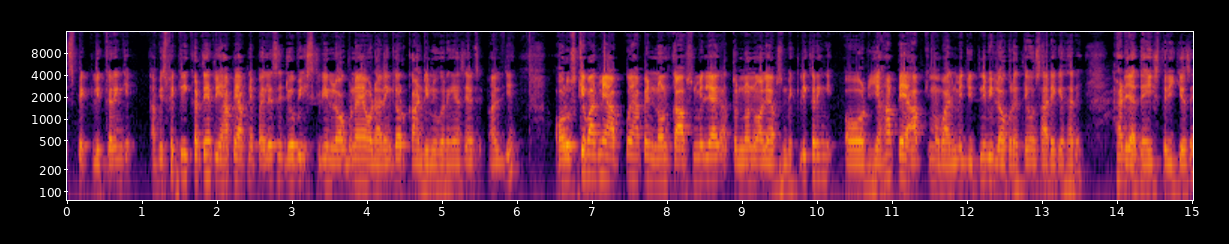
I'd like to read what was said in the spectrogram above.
इस पर क्लिक करेंगे। अब इस पर क्लिक करते हैं तो यहाँ पे आपने पहले से जो भी स्क्रीन लॉक बनाया है वो डालेंगे और कंटिन्यू करेंगे ऐसे ऐसे, मान लीजिए। और उसके बाद में आपको यहाँ पे नॉन का ऑप्शन मिल जाएगा तो नॉन वाले ऑप्शन पे क्लिक करेंगे। और यहाँ पे आपके मोबाइल में जितने भी लॉक रहते हैं वो सारे के सारे हट जाते हैं इस तरीके से।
